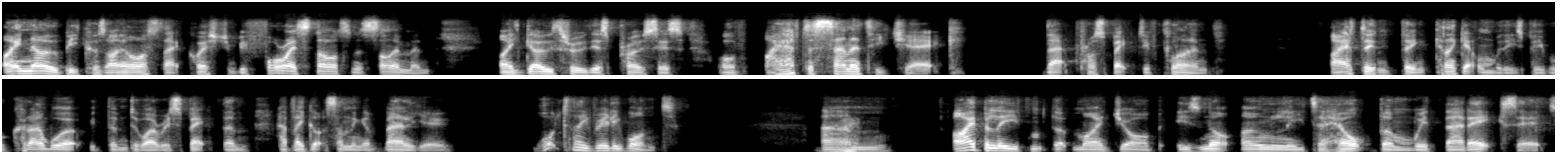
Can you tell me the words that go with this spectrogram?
I know because I ask that question before I start an assignment. I go through this process of I have to sanity check that prospective client. I have to think, can I get on with these people? Can I work with them? Do I respect them? Have they got something of value? What do they really want? Um, right. I believe that my job is not only to help them with that exit,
